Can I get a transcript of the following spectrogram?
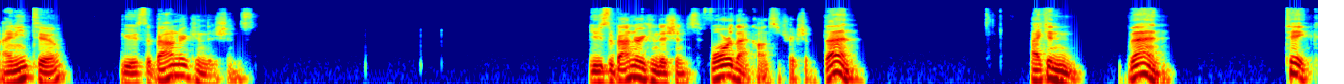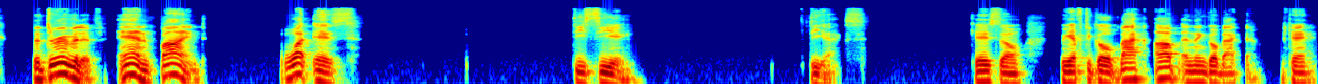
I need to use the boundary conditions. Use the boundary conditions for that concentration. Then I can then take the derivative and find what is dCA dx. Okay, so we have to go back up and then go back down, okay?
